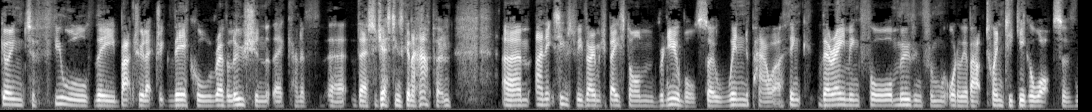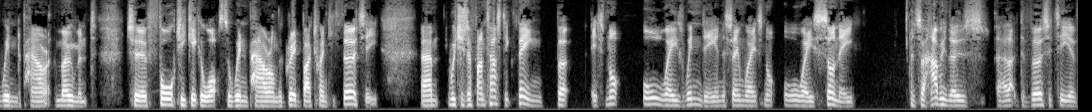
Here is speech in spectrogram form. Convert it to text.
going to fuel the battery electric vehicle revolution that they're kind of uh, they're suggesting is going to happen. Um, and it seems to be very much based on renewables, so wind power. I think they're aiming for moving from what are we about 20 gigawatts of wind power at the moment to 40 gigawatts of wind power on the grid by 2030, um, which is a fantastic thing, but it's not always windy in the same way it's not always sunny and so having those uh, that diversity of,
